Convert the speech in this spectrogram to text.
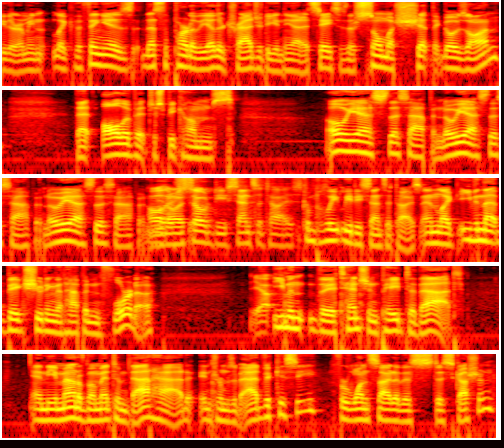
either. I mean, like the thing is, that's the part of the other tragedy in the United States is there's so much shit that goes on that all of it just becomes oh yes, this happened. Oh yes, this happened. Oh yes, this happened. oh, You know, they're it's so desensitized. completely desensitized. And like even that big shooting that happened in Florida, Yeah. even the attention paid to that and the amount of momentum that had in terms of advocacy for one side of this discussion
